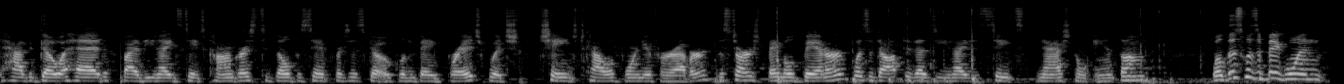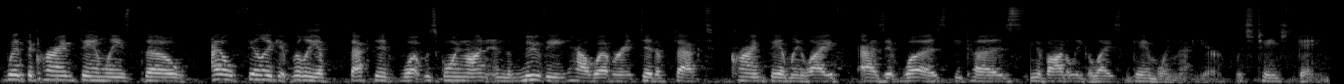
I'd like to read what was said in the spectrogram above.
had the go ahead by the United States Congress to build the San Francisco Oakland Bay Bridge, which changed California forever. The Star Spangled Banner was adopted as the United States national anthem. Well, this was a big one with the crime families, though I don't feel like it really affected what was going on in the movie. However, it did affect crime family life as it was because Nevada legalized gambling that year, which changed the game.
